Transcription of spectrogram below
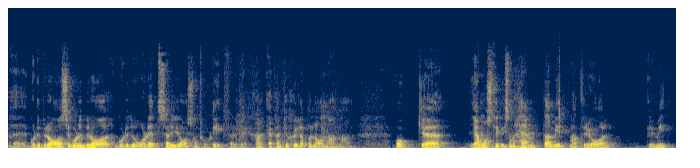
Eh, Går det bra så går det bra, går det dåligt så är det jag som får skit för det. Jag kan, inte skylla på någon annan. Och jag måste liksom hämta mitt material ur mitt,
